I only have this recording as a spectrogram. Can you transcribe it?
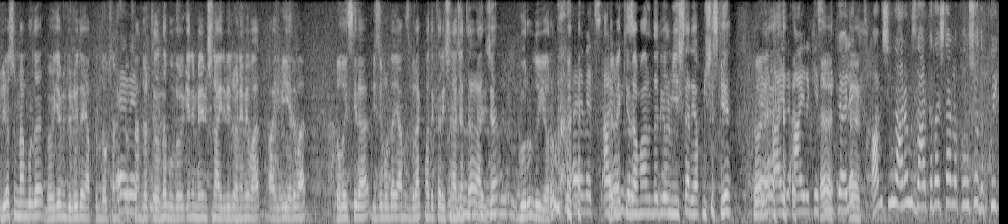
Biliyorsun ben burada bölge müdürlüğü de yaptım 93-94 Evet. yılında. Bu bölgenin benim için ayrı bir önemi var. Ayrı bir yeri var. Dolayısıyla bizi burada yalnız bırakmadıkları için acenteler ayrıca gurur duyuyorum. Evet. Ayrı Demek ki durum. zamanında diyorum iyi işler yapmışız ki böyle Evet, ayrı ayrı kesinlikle Evet, öyle. evet. Abi şimdi aramızda arkadaşlarla konuşuyorduk. Quick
